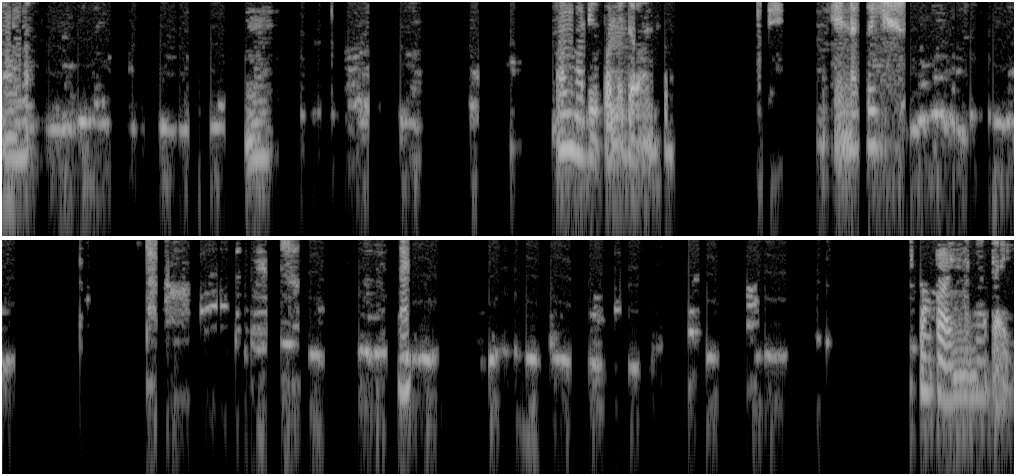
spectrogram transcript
Nga. Hmm. Ah, mali pala daan ko. Ayan na guys. Pangkain muna tayo.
